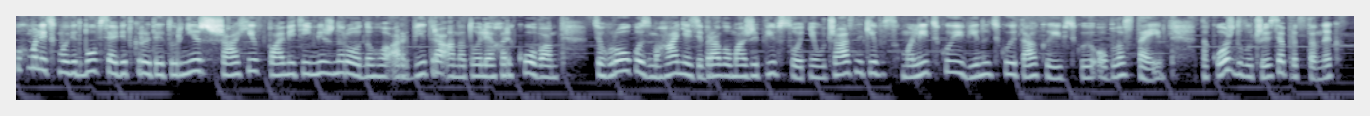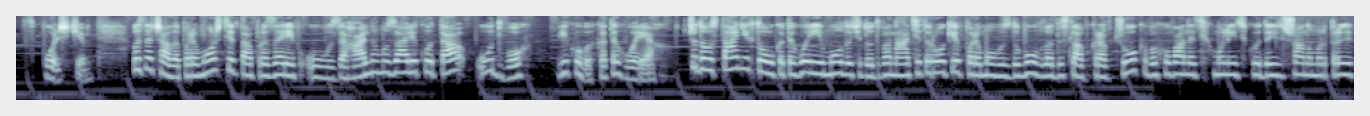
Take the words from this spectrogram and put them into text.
У Хмельницькому відбувся відкритий турнір з шахів пам'яті міжнародного арбітра Анатолія Харькова. Цього року змагання зібрало майже півсотні учасників з Хмельницької, Вінницької та Київської областей. Також долучився представник з Польщі. Визначали переможців та призерів у загальному заліку та у двох вікових категоріях. Щодо останніх, то у категорії молодь до 12 років перемогу здобув Владислав Кравчук, вихованець Хмельницької ДЮСШ номер 3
